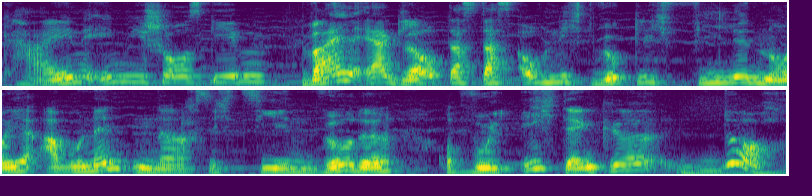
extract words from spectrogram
keine Indie-Shows geben, weil er glaubt, dass das auch nicht wirklich viele neue Abonnenten nach sich ziehen würde, obwohl ich denke, doch.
